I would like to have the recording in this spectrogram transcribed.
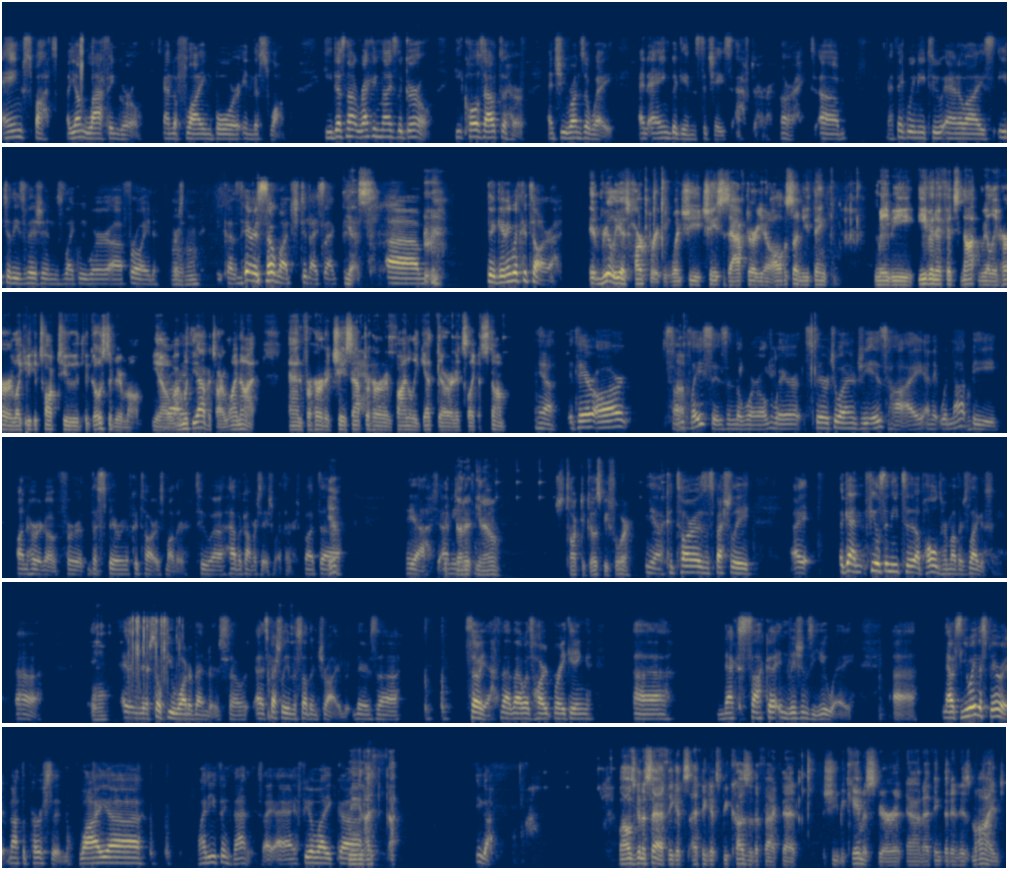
Aang spots a young laughing girl and a flying boar in the swamp. He does not recognize the girl. He calls out to her, and she runs away, and Aang begins to chase after her. All right. Um, I think we need to analyze each of these visions like we were uh, Freud, Mhm. because there is so much to dissect. Yes. Um, beginning with Katara. It really is heartbreaking when she chases after. You know, all of a sudden you think maybe even if it's not really her, like you could talk to the ghost of your mom. You know, I'm with the Avatar. Why not? And for her to chase after her and finally get there, and it's like a stump. Yeah, there are some Tough. places in the world where spiritual energy is high, and it would not be unheard of for the spirit of Katara's mother to uh, have a conversation with her. But uh, Yeah. yeah, I mean, done it. You know, just talked to ghosts before. yeah, Katara is especially, I again feels the need to uphold her mother's legacy. Uh, and there's so few waterbenders, so especially in the southern tribe, there's uh, so yeah, that that was heartbreaking. Uh, next, Sokka envisions Yue. Uh, now it's Yue the spirit, not the person. Why? Uh, why do you think that is? I I I feel like uh, I mean, I, I you go. Well, I was gonna say I think it's I think it's because of the fact that she became a spirit, and I think that in his mind,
